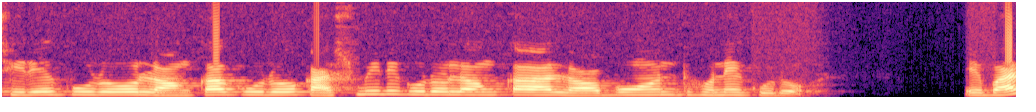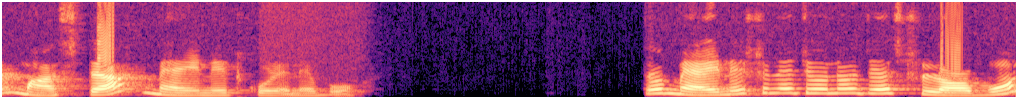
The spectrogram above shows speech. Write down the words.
জিরে গুঁড়ো, লঙ্কা গুঁড়ো, কাশ্মীরি গুঁড়ো লঙ্কা, লবণ, ধনে গুঁড়ো। এবার মাছটা ম্যারিনেট করে নেব। তো ম্যারিনেশনের জন্য জাস্ট লবণ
